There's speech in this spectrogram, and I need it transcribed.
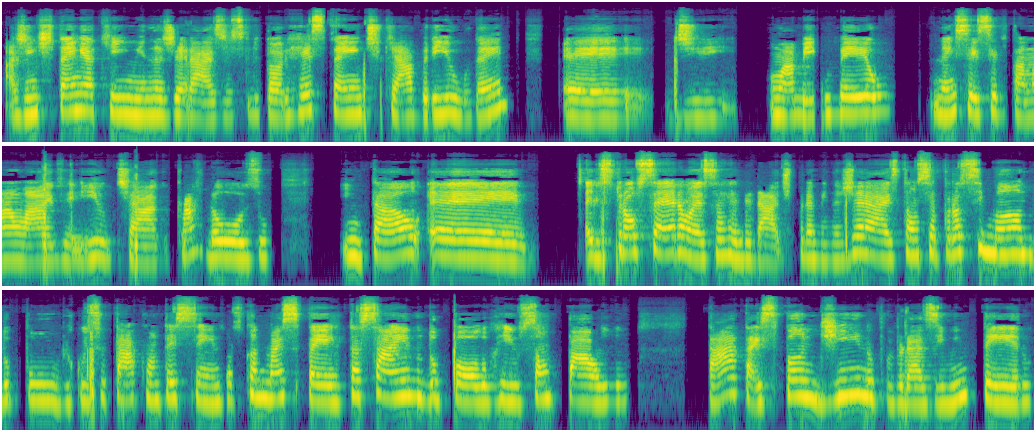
A gente tem aqui em Minas Gerais um escritório recente que abriu, né? É, de um amigo meu, nem sei se ele está na live aí, o Thiago Cardoso. Então, é, eles trouxeram essa realidade para Minas Gerais, estão se aproximando do público, isso está acontecendo, está ficando mais perto, está saindo do polo Rio-São Paulo tá? Tá expandindo para o Brasil inteiro.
